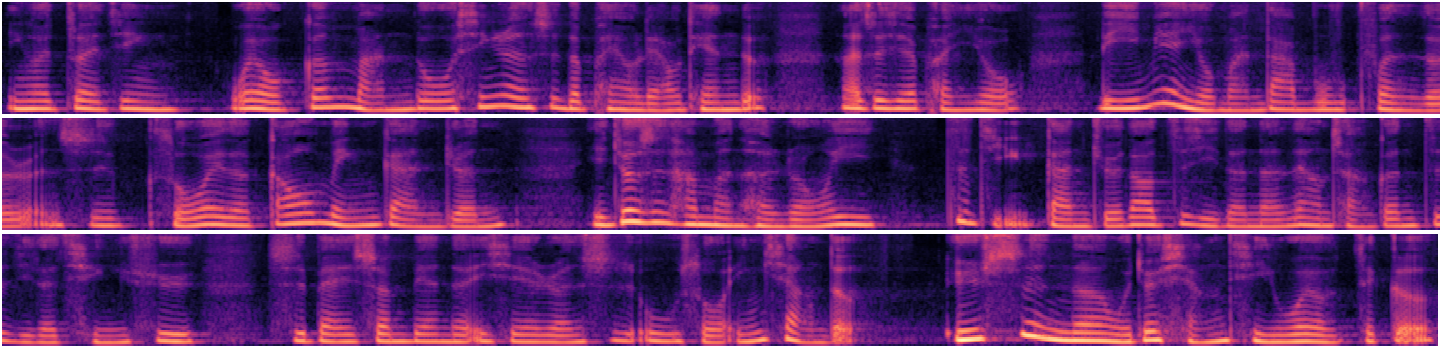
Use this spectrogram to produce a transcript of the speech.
因为最近我有跟蛮多新认识的朋友聊天的，那这些朋友。里面有蛮大部分的人是所谓的高敏感人，也就是他们很容易自己感觉到自己的能量场跟自己的情绪是被身边的一些人事物所影响的。于是呢，我就想起我有这个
